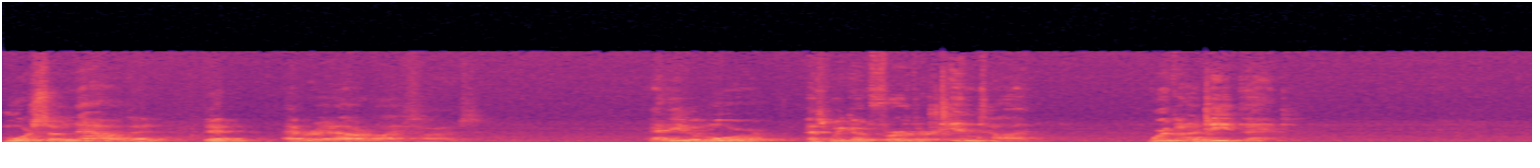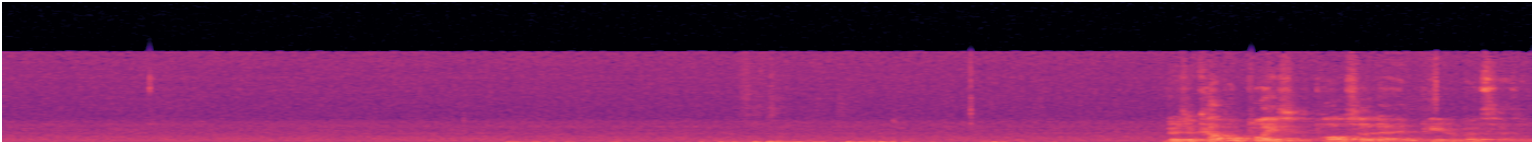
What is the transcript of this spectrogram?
More so now than, than ever in our lifetimes. And even more as we go further in time. We're going to need that. There's a couple places, Paul said it and Peter both said it.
